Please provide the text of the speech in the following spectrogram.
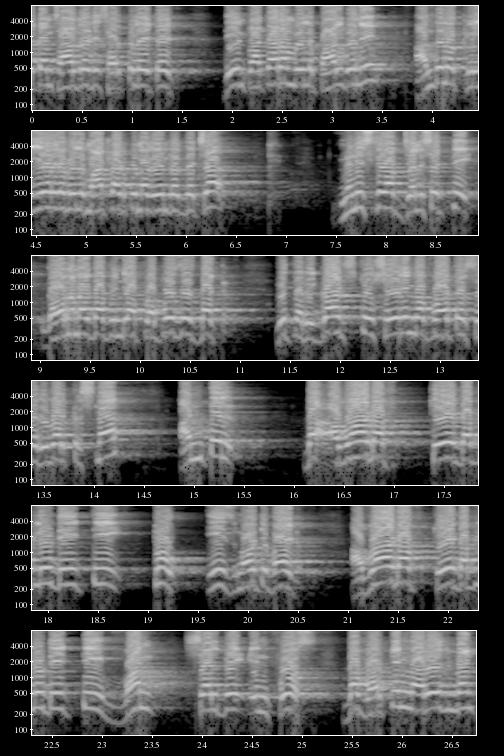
items already circulated. దీని ప్రకారం వీళ్ళు పాల్గొని అందులో క్లియర్గా వీళ్ళు మాట్లాడుకున్నది ఏంటి అధ్యక్ష ministry of Jal Shakti government of India proposes that with regards to sharing of waters river Krishna until the award of KWDT two is notified award of KWDT one shall be in force The working arrangement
